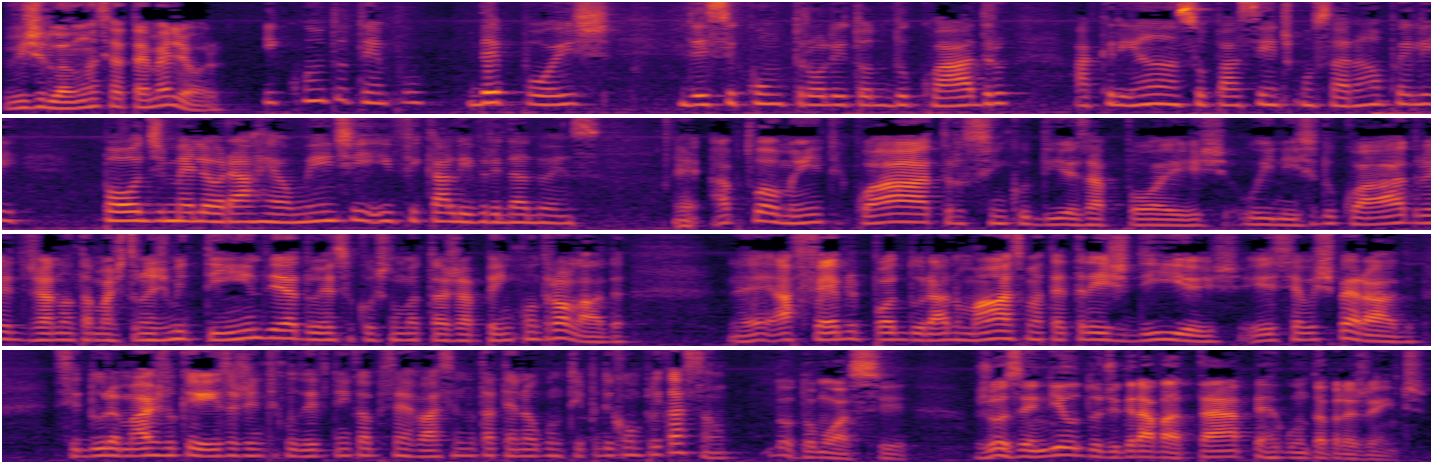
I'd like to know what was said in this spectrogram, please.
vigilância até melhor. E quanto tempo depois desse controle todo do quadro, a criança, o paciente com sarampo, ele pode melhorar realmente e ficar livre da doença? É, atualmente, 4, 5 dias após o início do quadro, ele já não está mais transmitindo e a doença costuma estar tá já bem controlada. Né? A febre pode durar no máximo até 3 dias, esse é o esperado. Se dura mais do que isso, a gente inclusive tem que observar se não está tendo algum tipo de complicação. Doutor Moacir, Josenildo de Gravatá pergunta para gente.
